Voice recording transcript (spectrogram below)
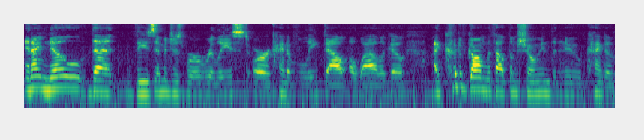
and I know that these images were released or kind of leaked out a while ago. I could have gone without them showing the new kind of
